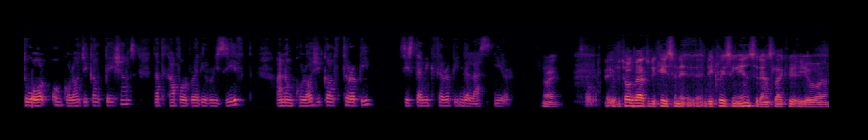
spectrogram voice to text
to all oncological patients that have already received an oncological therapy, systemic therapy in the last year. All right. So, if you talk about decreasing decreasing incidence, like you uh,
